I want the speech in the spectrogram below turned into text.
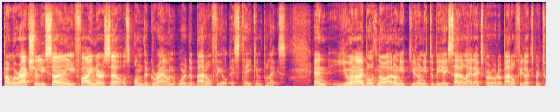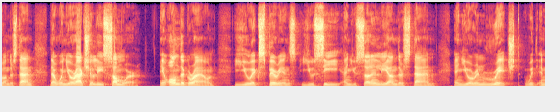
but we're actually suddenly find ourselves on the ground where the battlefield is taking place. And you and I both know I don't need you don't need to be a satellite expert or a battlefield expert to understand that when you're actually somewhere eh, on the ground you experience, you see, and you suddenly understand, and you're enriched with an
